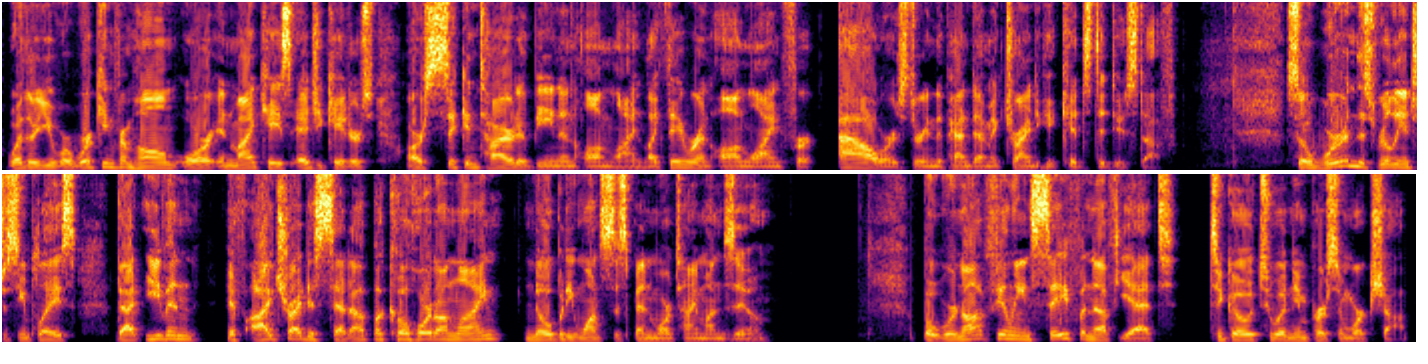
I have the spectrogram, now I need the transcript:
Whether you were working from home or, in my case, educators are sick and tired of being in online. Like they were in online for hours during the pandemic trying to get kids to do stuff. So we're in this really interesting place that even if I try to set up a cohort online, nobody wants to spend more time on Zoom. But we're not feeling safe enough yet to go to an in person workshop.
